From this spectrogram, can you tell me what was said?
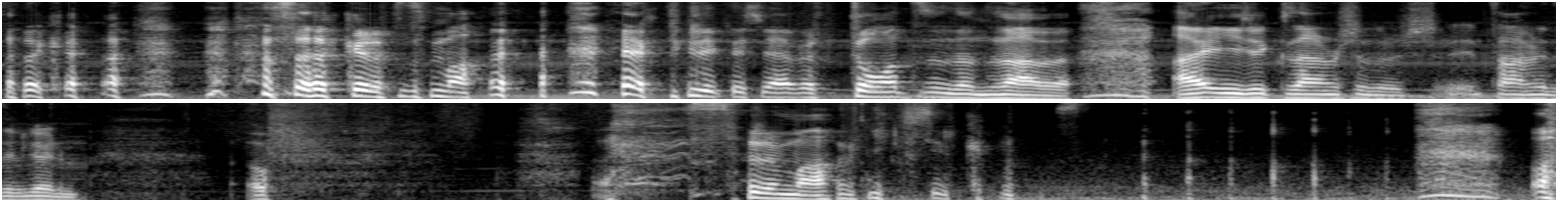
Sarı, sarı kırmızı mavi. Hep birlikte şey yapıyoruz. Domatese döndün abi. Ay iyice kızarmışımdır. Tahmin edebiliyorum. Of. sarı mavi yeşil kırmızı. of.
